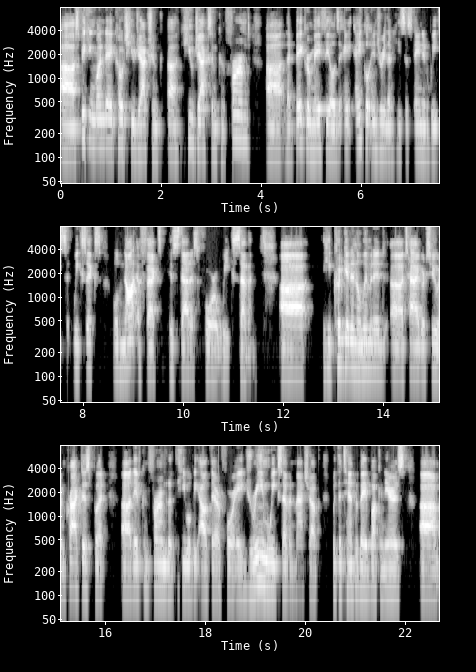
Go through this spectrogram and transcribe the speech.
Uh, speaking Monday, Coach Hue Jackson, uh, Hue Jackson confirmed uh, that Baker Mayfield's a- ankle injury that he sustained in week, week six will not affect his status for week seven. Uh, he could get in a limited uh, tag or two in practice, but uh, they've confirmed that he will be out there for a dream Week Seven matchup with the Tampa Bay Buccaneers. Uh,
